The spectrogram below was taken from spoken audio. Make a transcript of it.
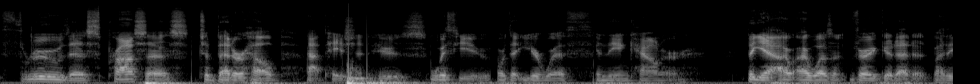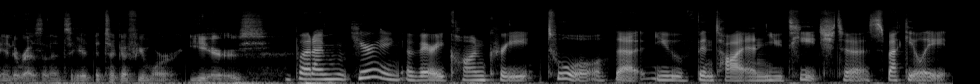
through this process to better help that patient who's with you or that you're with in the encounter. But yeah, I, I wasn't very good at it by the end of residency. It, it took a few more years. But I'm hearing a very concrete tool that you've been taught and you teach to speculate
